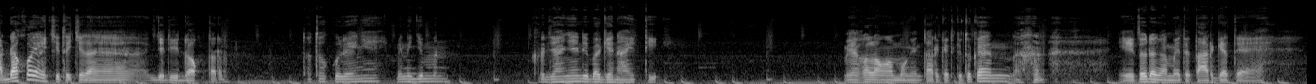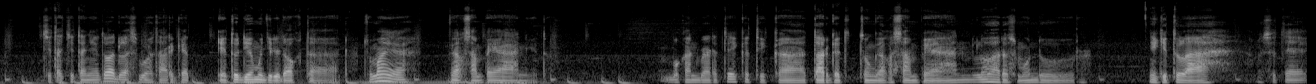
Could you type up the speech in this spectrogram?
Ada kok yang cita-citanya jadi dokter. Atau kuliahnya manajemen. Kerjanya di bagian IT ya kalau ngomongin target gitu kan ya itu udah nggak meet target ya. Cita-citanya itu adalah sebuah target. Yaitu dia mau jadi dokter. Cuma ya nggak kesampaian gitu. Bukan berarti ketika target itu nggak kesampaian lo harus mundur. Ya gitulah maksudnya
